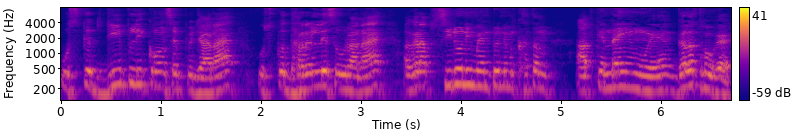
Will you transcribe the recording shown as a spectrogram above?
उसके डीपली कॉन्सेप्ट पे जाना है, उसको धरल्ले से उड़ाना है। अगर आप सीरोनिम एंटोनिम खत्म आपके नहीं हुए हैं, गलत हो गए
